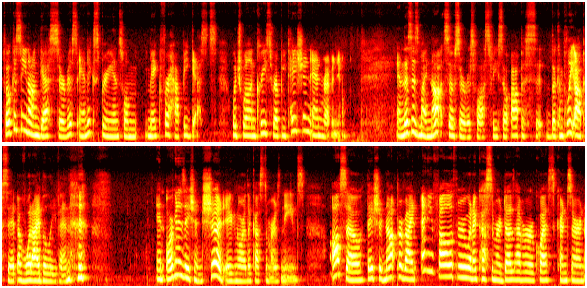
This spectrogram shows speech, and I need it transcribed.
Focusing on guest service and experience will make for happy guests, which will increase reputation and revenue. And this is my not so service philosophy, so opposite, the complete opposite of what I believe in. An organization should ignore the customer's needs. Also, they should not provide any follow through when a customer does have a request, concern,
